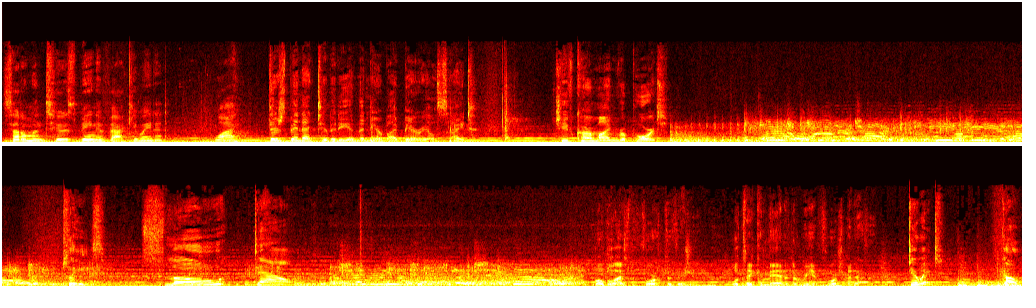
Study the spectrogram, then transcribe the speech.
Settlement 2's being evacuated? Why? There's been activity in the nearby burial site. Chief Carmine, report. Please, slow down. Mobilize the 4th Division. We'll take command of the reinforcement effort. Do it. Go.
